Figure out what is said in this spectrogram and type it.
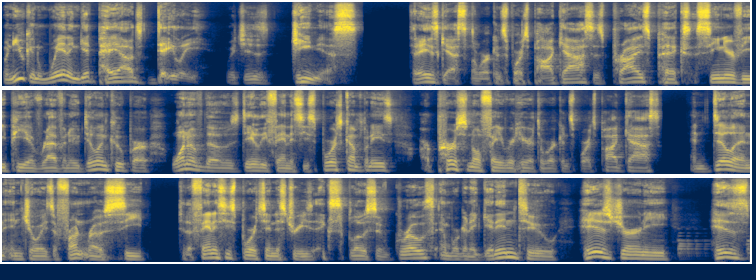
when you can win and get payouts daily, which is genius. Today's guest on the Work in Sports podcast is PrizePicks Senior VP of Revenue, Dylan Cooper, one of those daily fantasy sports companies, our personal favorite here at the Work in Sports podcast. And Dylan enjoys a front row seat to the fantasy sports industry's explosive growth. And we're going to get into his journey, his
